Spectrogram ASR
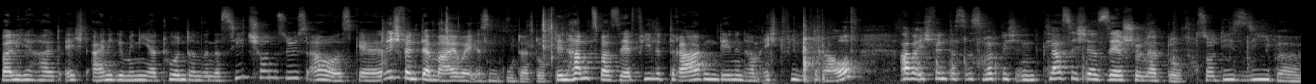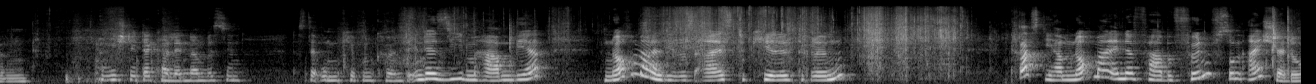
weil hier halt echt einige Miniaturen drin sind. Das sieht schon süß aus, gell? Ich finde, der My Way ist ein guter Duft. Den haben zwar sehr viele tragen, den haben echt viele drauf, aber ich finde, das ist wirklich ein klassischer, sehr schöner Duft. So, die 7. Hier steht der Kalender ein bisschen, dass der umkippen könnte. In der 7 haben wir nochmal dieses Ice to Kill drin. Krass, die haben nochmal in der Farbe 5 so ein Eyeshadow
